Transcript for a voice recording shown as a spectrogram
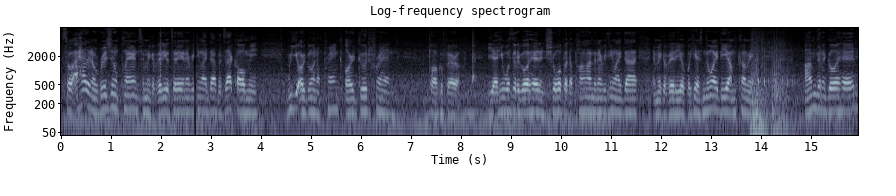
so I had an original plan to make a video today and everything like that, but Zach called me. We are going to prank our good friend, Paul Cuffaro. Yeah, he was gonna go ahead and show up at the pond and everything like that and make a video, but he has no idea I'm coming. I'm gonna go ahead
